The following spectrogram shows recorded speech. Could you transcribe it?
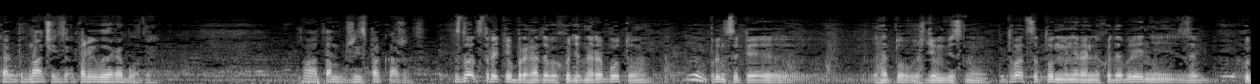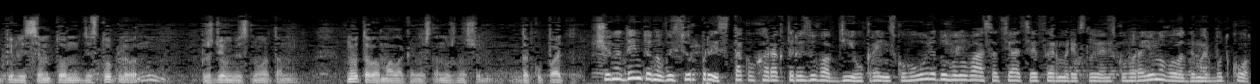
как бы начать полевые работы. Ну а там жизнь покажет. С 23-го бригада выходит на работу. Ну, в принципе, готовы, ждем весну. 20 тонн минеральных удобрений, купили 7 тонн дистоплива. Ну, ждем весну, а там... Ну, этого мало, конечно, нужно еще докупать. Що не день, то новий сюрприз. Так охарактеризував дії українського уряду голова Асоціації фермерів Слов'янського району Володимир Будко.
